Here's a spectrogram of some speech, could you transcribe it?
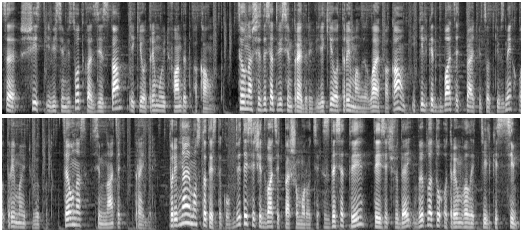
це 6,8% зі 100, які отримують funded аккаунт. Це у нас 68 трейдерів, які отримали лайф аккаунт, і тільки 25% з них отримають виплату. Це у нас 17 трейдерів. Порівняємо статистику. В 2021 році з 10 тисяч людей виплату отримували тільки 7.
